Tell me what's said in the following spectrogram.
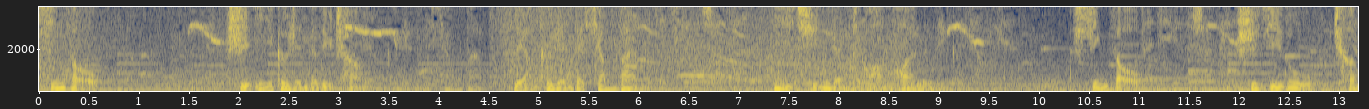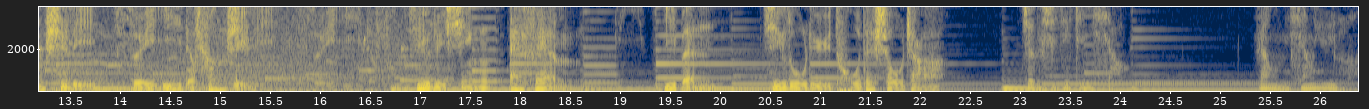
行走是一个人的旅程，两个人的相伴，一群人的狂欢。行走是记录城市里随意的风景。乐旅行 FM，一本记录旅途的手札。这个世界真小，让我们相遇了。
